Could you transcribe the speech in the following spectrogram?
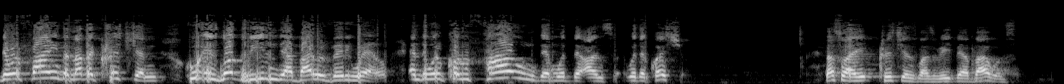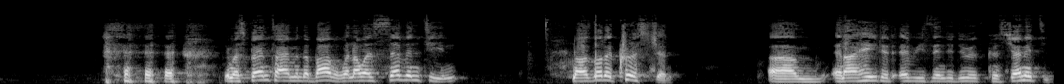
They will find another Christian who is not reading their Bible very well, and they will confound them with the answer, with the question. That's why Christians must read their Bibles. you must spend time in the Bible. When I was 17, I was not a Christian, um, and I hated everything to do with Christianity.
